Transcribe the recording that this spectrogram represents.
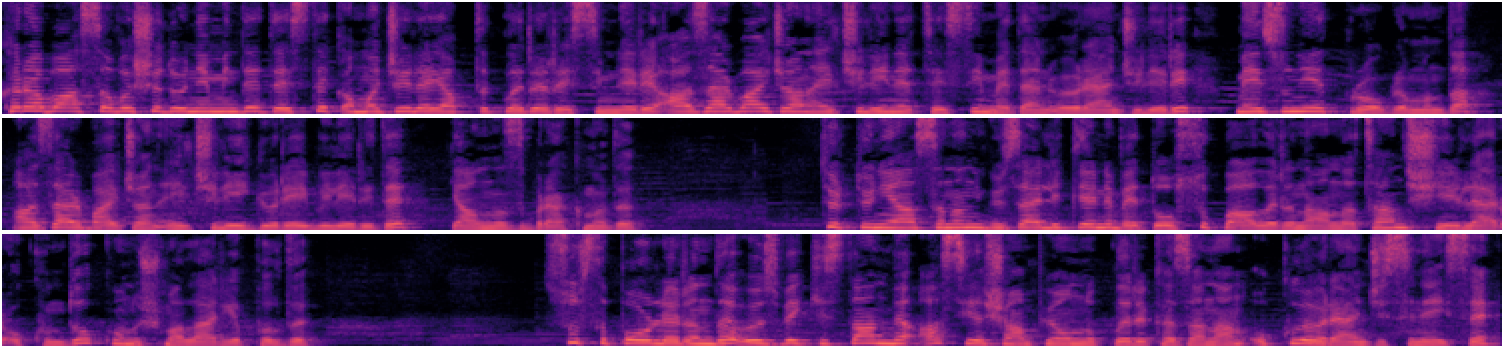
Karabağ Savaşı döneminde destek amacıyla yaptıkları resimleri Azerbaycan elçiliğine teslim eden öğrencileri mezuniyet programında Azerbaycan elçiliği görevlileri de yalnız bırakmadı. Türk dünyasının güzelliklerini ve dostluk bağlarını anlatan şiirler okundu, konuşmalar yapıldı. Su sporlarında Özbekistan ve Asya şampiyonlukları kazanan okul öğrencisine ise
